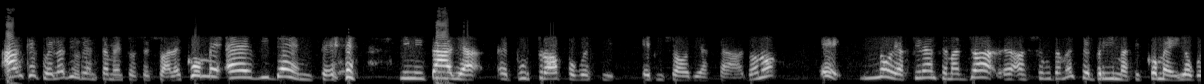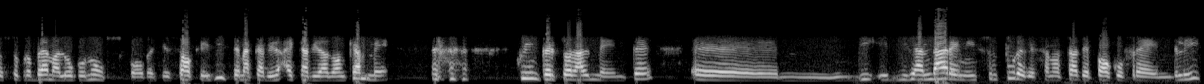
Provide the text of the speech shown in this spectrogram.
anche quella di orientamento sessuale. Come è evidente in Italia eh, purtroppo questi episodi accadono e noi a Firenze, ma già eh, assolutamente prima, siccome io questo problema lo conosco perché so che esiste, ma è capitato, è capitato anche a me, qui personalmente, eh, di, di, andare in strutture che sono state poco friendly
